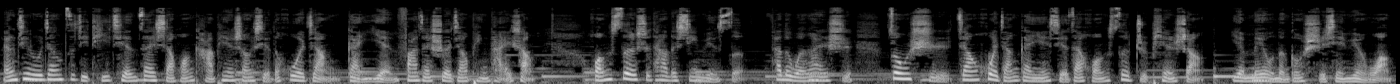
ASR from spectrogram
梁静茹将自己提前在小黄卡片上写的获奖感言发在社交平台上，黄色是她的幸运色。她的文案是：纵使将获奖感言写在黄色纸片上，也没有能够实现愿望。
